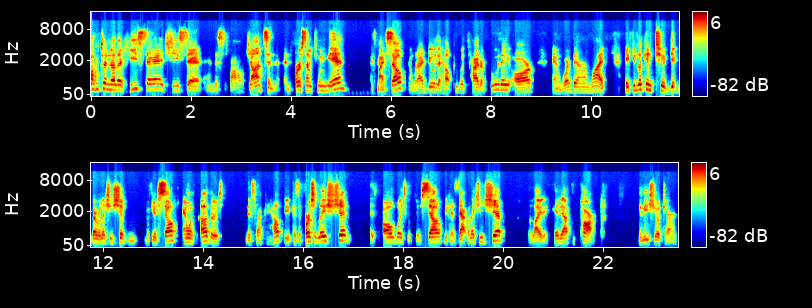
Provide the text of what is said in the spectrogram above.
Welcome to another He Said, She Said, and this is Ronald Johnson. And first time tuning in, it's myself. And what I do is I help people tired of who they are and where they are in life. If you're looking to get better relationship with yourself and with others, this way I can help you because the first relationship is always with yourself because that relationship will allow you to hit it out the park. Denise, your turn.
